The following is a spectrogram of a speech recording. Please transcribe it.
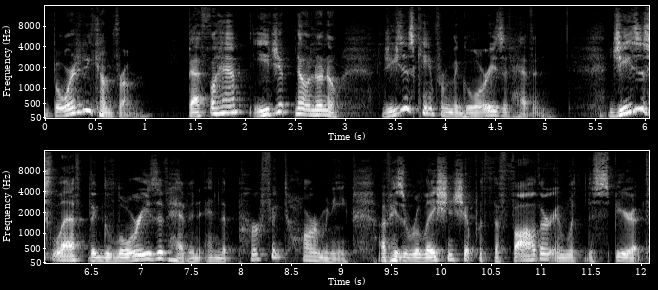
But where did he come from? Bethlehem? Egypt? No, no, no. Jesus came from the glories of heaven. Jesus left the glories of heaven and the perfect harmony of his relationship with the Father and with the Spirit.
